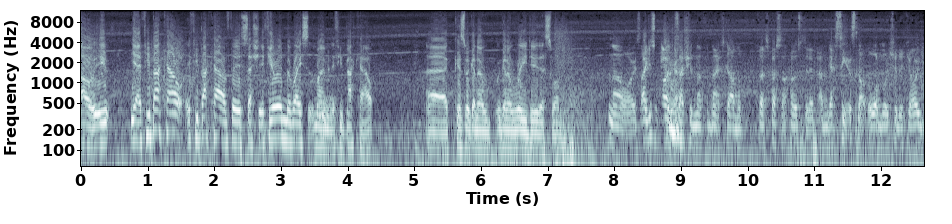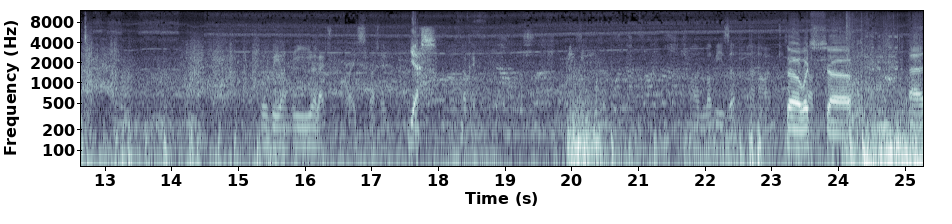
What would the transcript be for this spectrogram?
Oh, you, yeah. If you back out, if you back out of the session, if you're in the race at the moment, if you back out, because we're gonna we're gonna redo this one. No worries. I just joined the session for the next guy, and the first person that hosted it. I'm guessing it's not the one we should have joined. We'll be on the electric race, right? Yes. Okay. Our lobby's up, and I'm. So which uh, Uh,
